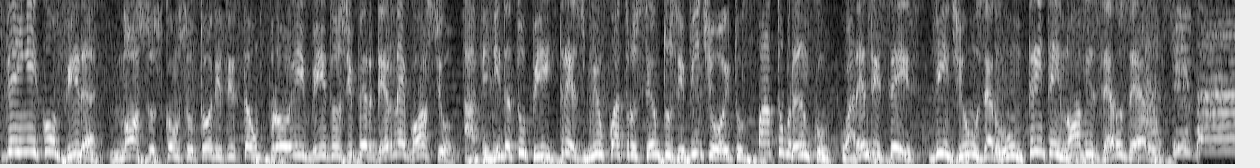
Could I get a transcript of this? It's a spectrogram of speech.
Venha e confira. Nossos consultores estão proibidos de perder negócio. Avenida Tupi, 3428, Pato Branco, 46 2101 3900. A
